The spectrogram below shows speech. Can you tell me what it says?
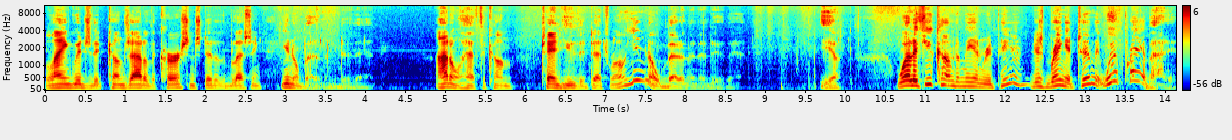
language that comes out of the curse instead of the blessing. You know better than to do that. I don't have to come tell you that that's wrong. You know better than to do that. Yeah. Well, if you come to me and repent, just bring it to me. We'll pray about it.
